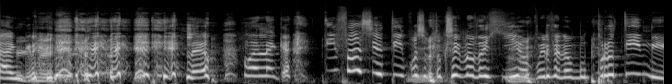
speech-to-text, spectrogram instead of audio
hungry. λέω, μαλάκα, τι φάση ο τύπος από το ξενοδοχείο που ήρθε να μου προτείνει;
